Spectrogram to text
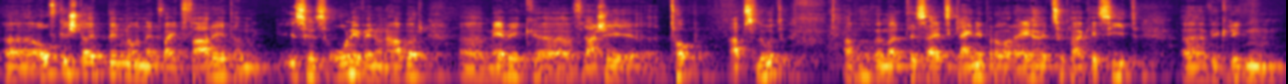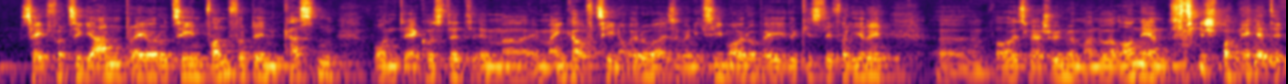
äh, aufgestellt bin und nicht weit fahre, dann ist es ohne Wenn und Aber äh, Mehrweg-Flasche äh, top, absolut. Aber wenn man das als kleine Brauerei heutzutage sieht, äh, wir kriegen seit 40 Jahren 3,10 Euro Pfand für den Kasten und er kostet im, äh, im Einkauf 10 Euro. Also wenn ich 7 Euro bei jeder Kiste verliere, äh, wow, es wäre schön, wenn man nur annähernd die Spanne hätte.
